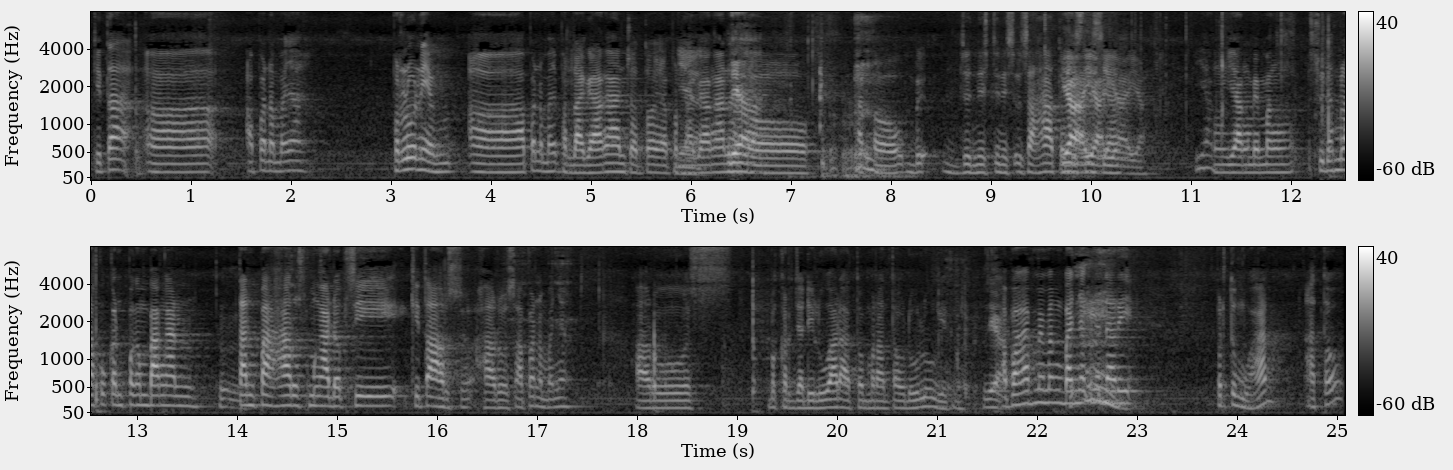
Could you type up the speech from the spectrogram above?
kita eh, apa namanya perlu nih eh, apa namanya perdagangan, contoh ya perdagangan Ya. atau atau be- jenis-jenis usaha atau Ya, bisnis ya, ya ya, ya. Yang yang memang sudah melakukan pengembangan tanpa harus mengadopsi kita harus harus apa namanya harus bekerja di luar atau merantau dulu gitu. Ya. Apakah memang banyaknya dari pertumbuhan atau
